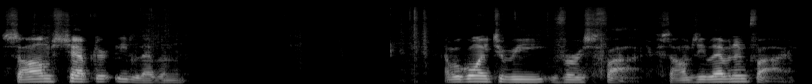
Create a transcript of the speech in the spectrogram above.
Psalms chapter 11. And we're going to read verse 5. Psalms 11 and 5.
